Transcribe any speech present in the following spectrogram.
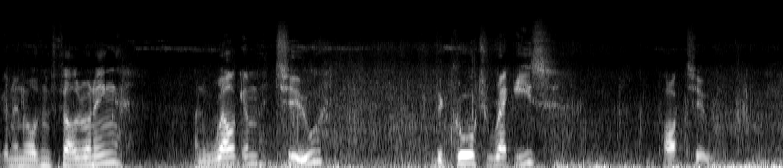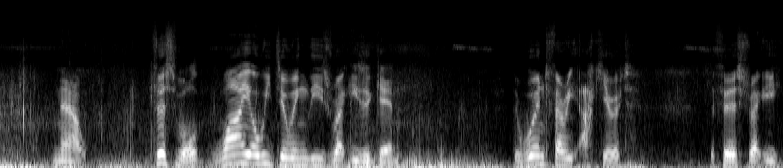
Welcome to Northern Fell Running and welcome to the Goat Recce's part 2. Now, first of all, why are we doing these recce's again? They weren't very accurate. The first recce,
